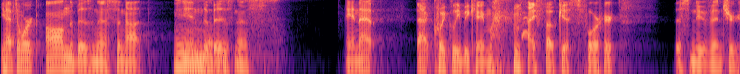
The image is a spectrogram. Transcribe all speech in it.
you have to work on the business and not in, the, business. And that that quickly became my, my focus for this new venture.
